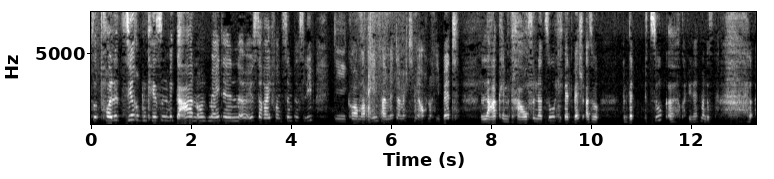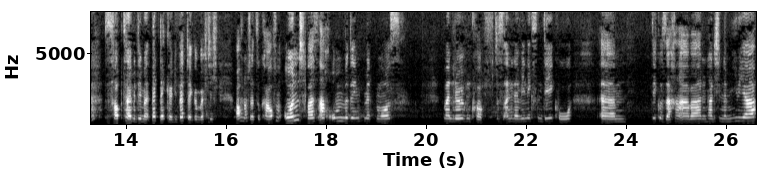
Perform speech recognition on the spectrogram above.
so tolle Zirbenkissen, vegan und made in äh, Österreich von Simple Sleep. Die kommen auf jeden Fall mit. Da möchte ich mir auch noch die Bettlaken kaufen dazu. Die Bettwäsche, also den Bettbezug. Oh Gott, wie nennt man das? Das Hauptteil mit dem Bettdecke. Die Bettdecke möchte ich auch noch dazu kaufen. Und was auch unbedingt mit muss, mein Löwenkopf. Das ist eine der wenigsten Deko. Ähm, Deko-Sachen, aber den hatte ich in Namibia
